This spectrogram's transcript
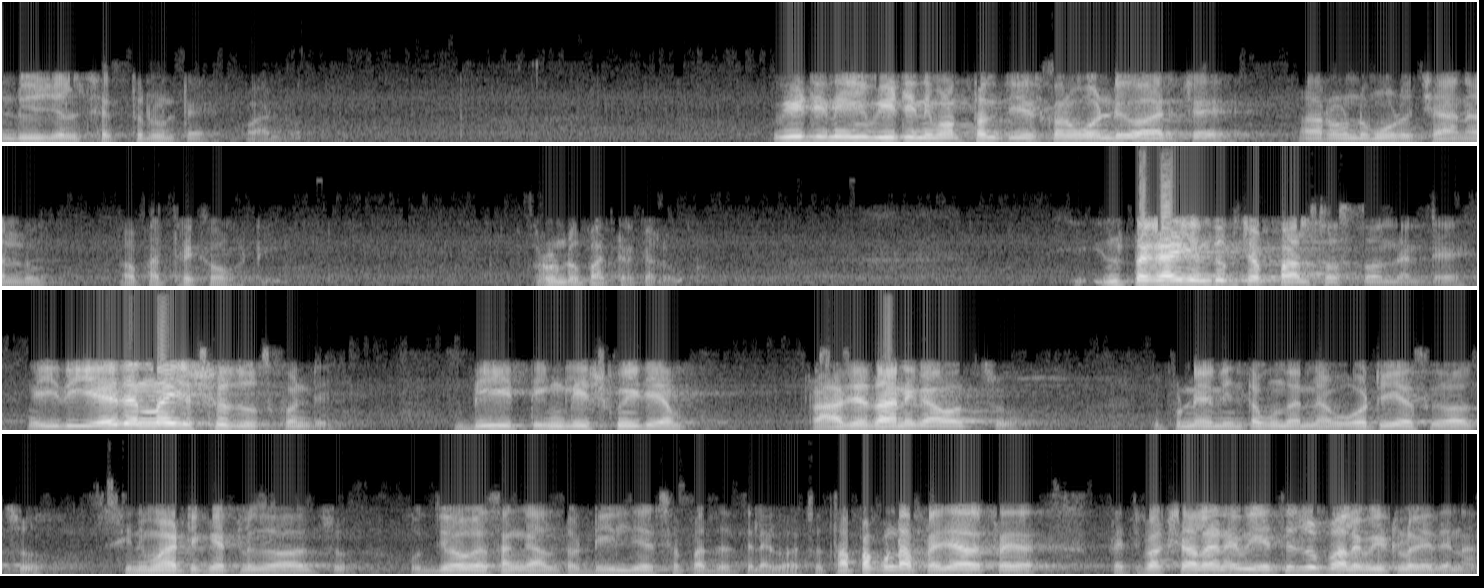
ఇండివిజువల్ శక్తులు ఉంటే వాళ్ళు. వీటిని వీటిని మొత్తం తీసుకొని వండి వారిచే ఆ రెండు మూడు ఛానళ్ళు ఆ పత్రిక ఒకటి. రెండు పత్రికలు. ఇంతగా ఎందుకు చెప్పాల్సి వస్తుందంటే ఇది ఏదన్నా ఇష్యూ చూసుకోండి. బీట్ ఇంగ్లీష్ మీడియం రాజధాని కావచ్చు ఇప్పుడు నేను ఇంతకుముందు అన్న ఓటీఎస్ కావచ్చు సినిమా టికెట్లు కావచ్చు ఉద్యోగ సంఘాలతో డీల్ చేసే పద్ధతిలో కావచ్చు. తప్పకుండా ప్రజా ప్ర- ప్రతిపక్షాలు అనేవి ఎత్తి చూపాలి వీటిలో ఏదైనా.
